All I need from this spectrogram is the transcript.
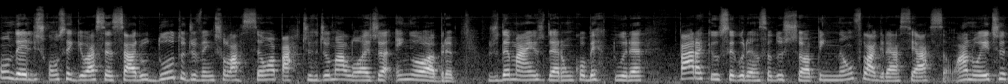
um deles conseguiu acessar o duto de ventilação a partir de uma loja em obra. Os demais deram cobertura para que o segurança do shopping não flagrasse a ação. À noite,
